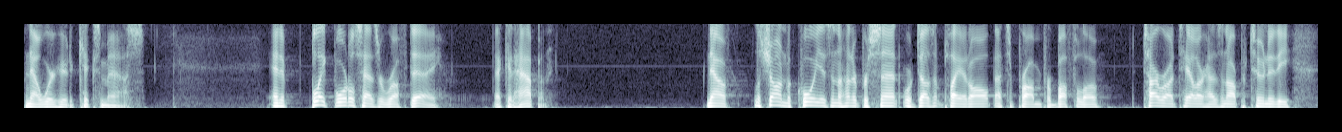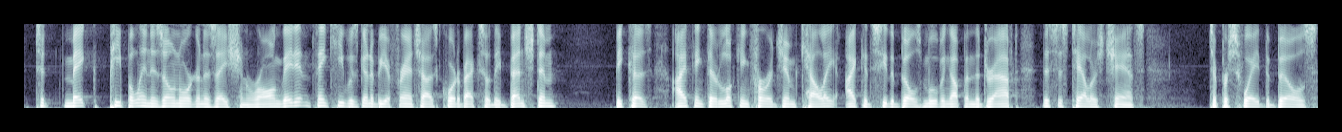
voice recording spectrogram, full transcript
Now we're here to kick some ass. And if Blake Bortles has a rough day, that could happen. Now, if LeSean McCoy isn't 100% or doesn't play at all, that's a problem for Buffalo. Tyrod Taylor has an opportunity to make people in his own organization wrong. They didn't think he was going to be a franchise quarterback, so they benched him because I think they're looking for a Jim Kelly. I could see the Bills moving up in the draft. This is Taylor's chance to persuade the Bills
